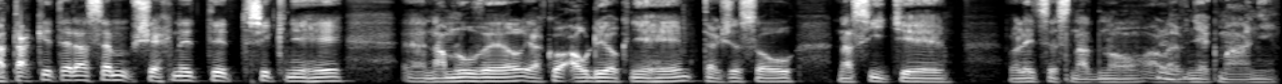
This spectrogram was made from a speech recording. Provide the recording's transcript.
A taky teda jsem všechny ty tři knihy eh, namluvil jako audioknihy, takže jsou na síti velice snadno a hmm. levně k mání.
